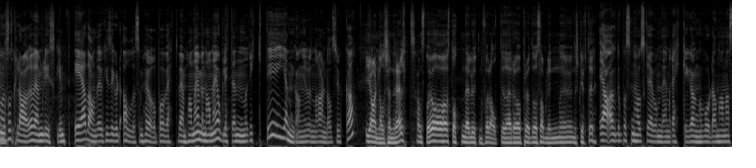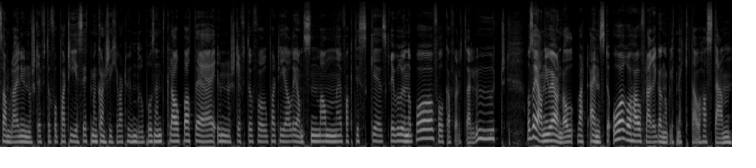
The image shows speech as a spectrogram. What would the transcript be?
må jo forklare hvem Lysglimt er, da. Det er jo ikke sikkert alle som hører på vet hvem han er, men han er jo blitt en riktig gjenganger under Arendalsuka. I Arendal generelt. Han står jo og har stått en del utenfor alltid der og prøvd å samle inn eh, underskrifter. Ja, Agderposten har jo skrevet om det en rekke ganger, hvordan han har samla inn underskrifter for partiet sitt, men kanskje ikke vært 100% klar på at det er underskrifter for partiet Alliansen man eh, faktisk eh, skriver under på. Folk har følt seg lurt. Og så er han jo i Arendal hvert eneste år, og har jo flere ganger blitt nekta å ha stand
